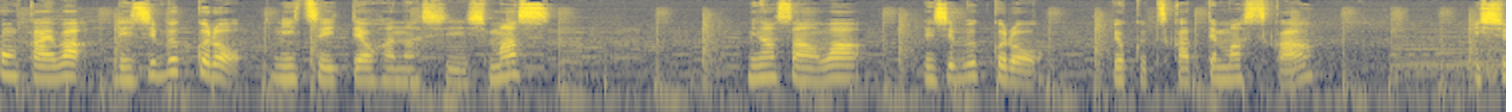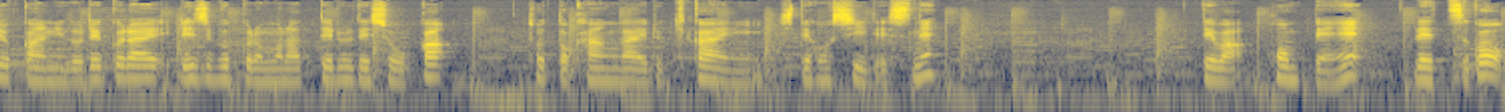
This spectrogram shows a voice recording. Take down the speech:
今回はレジ袋についてお話しします。皆さんはレジ袋よく使ってますか？1週間にどれくらいレジ袋もらってるでしょうか？ちょっと考える機会にしてほしいですね。では本編へレッツゴー。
